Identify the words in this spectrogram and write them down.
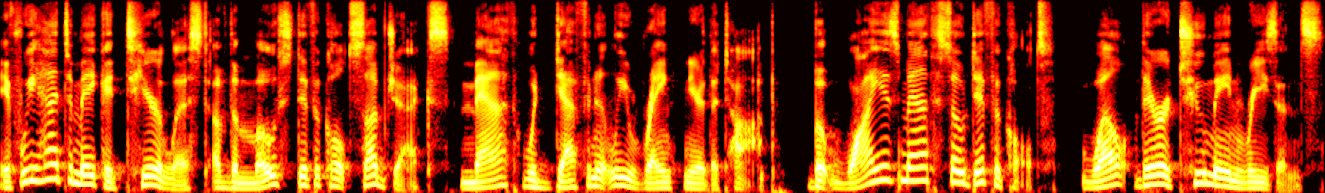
If we had to make a tier list of the most difficult subjects, math would definitely rank near the top. But why is math so difficult? Well, there are two main reasons.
